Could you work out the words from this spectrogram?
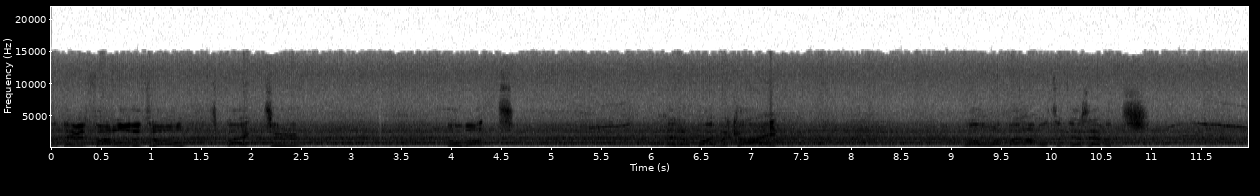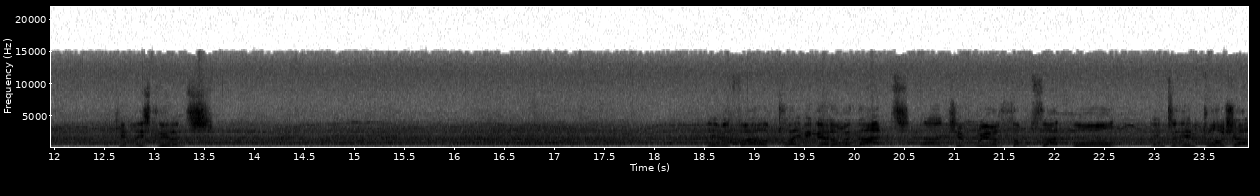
So David Farrell with the throw. It's back to Beaumont. A header by Mackay. Well won by Hamilton. There's Evans. McKinlay's clearance. David Farrell climbing out to win that, and Jim Weir thumps that ball into the enclosure.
